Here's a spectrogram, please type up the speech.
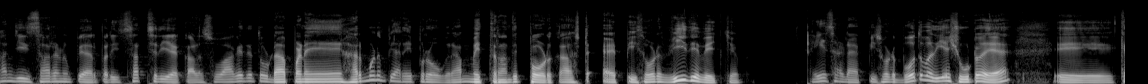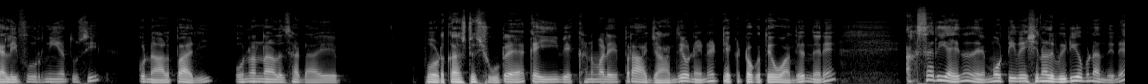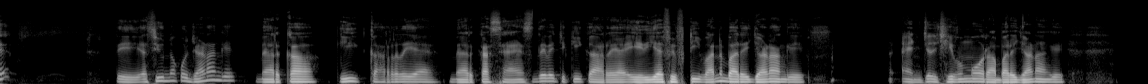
ਹਾਂਜੀ, ਸਾਰਿਆਂ ਨੂੰ ਪਿਆਰ ਭਰੀ ਸਤਿ ਸ੍ਰੀ ਅਕਾਲ। ਸਵਾਗਤ ਹੈ ਤੁਹਾਡਾ ਆਪਣੇ ਹਰਮਨ ਪਿਆਰੇ ਪ੍ਰੋਗਰਾਮ ਮਿੱਤਰਾਂ ਦੇ ਪੋਡਕਾਸਟ ਐਪੀਸੋਡ 20 ਦੇ ਵਿੱਚ। ਇਹ ਸਾਡਾ ਐਪੀਸੋਡ ਬਹੁਤ ਵਧੀਆ ਸ਼ੂਟ ਹੋਇਆ ਹੈ। ਇਹ ਕੈਲੀਫੋਰਨੀਆ ਤੁਸੀਂ, ਕੁਨਾਲ ਭਾਜੀ, ਉਹਨਾਂ ਨਾਲ ਸਾਡਾ ਇਹ ਪੋਡਕਾਸਟ ਸ਼ੂਟ ਹੋਇਆ ਕਈ ਵੇਖਣ ਵਾਲੇ ਭਰਾ ਜਾਣਦੇ ਹੋਣੇ ਨੇ ਟਿਕਟੋਕ ਤੇ ਉਹ ਆਉਂਦੇ ਹੁੰਦੇ ਨੇ। ਅਕਸਰ ਹੀ ਆ ਜਾਂਦੇ ਨੇ ਮੋਟੀਵੇਸ਼ਨਲ ਵੀਡੀਓ ਬਣਾਉਂਦੇ ਨੇ। ਤੇ ਅਸੀਂ ਉਹਨਾਂ ਕੋਲ ਜਾਣਾਂਗੇ। ਅਮਰੀਕਾ ਕੀ ਕਰ ਰਿਹਾ ਹੈ? ਅਮਰੀਕਾ ਸਾਇੰਸ ਦੇ ਵਿੱਚ ਕੀ ਕਰ ਰਿਹਾ ਹੈ? ਏਰੀਆ 51 ਬਾਰੇ ਜਾਣਾਂਗੇ। ਐਂਜਲ ਸ਼ਿਵਮੋਰਾ ਬਾਰੇ ਜਾਣਾਂਗੇ।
